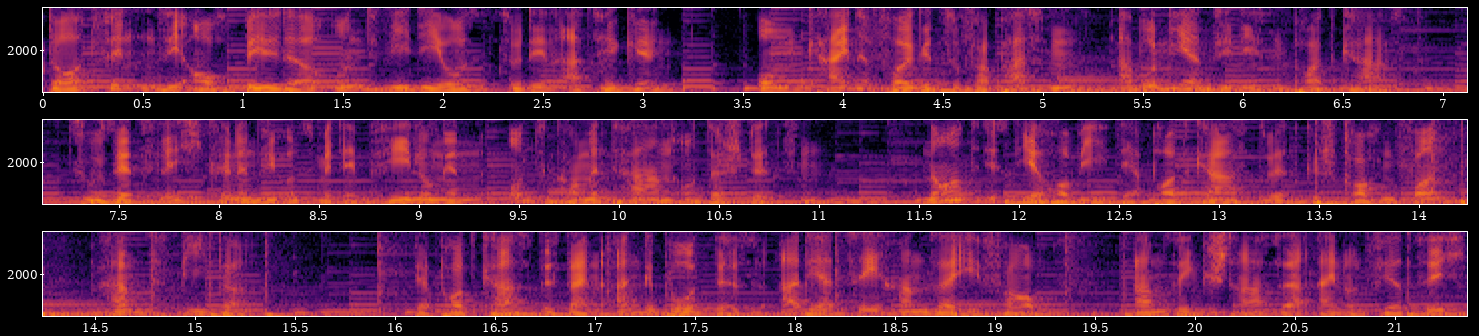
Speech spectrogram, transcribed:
Dort finden Sie auch Bilder und Videos zu den Artikeln. Um keine Folge zu verpassen, abonnieren Sie diesen Podcast. Zusätzlich können Sie uns mit Empfehlungen und Kommentaren unterstützen. Nord ist Ihr Hobby. Der Podcast wird gesprochen von Hans Pieper. Der Podcast ist ein Angebot des ADAC Hansa e.V. Amsingstraße 41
